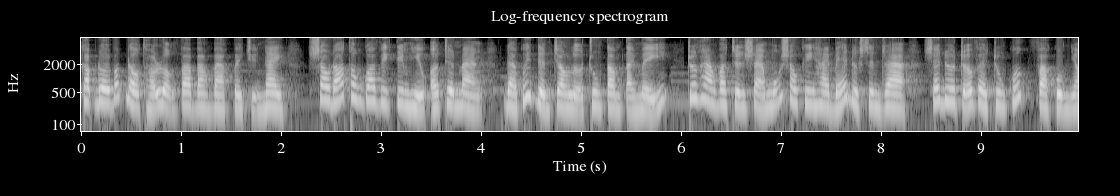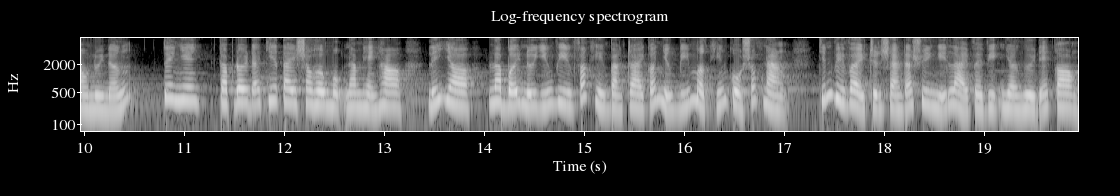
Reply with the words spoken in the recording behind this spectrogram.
cặp đôi bắt đầu thảo luận và bàn bạc về chuyện này. Sau đó thông qua việc tìm hiểu ở trên mạng, đã quyết định chọn lựa trung tâm tại Mỹ. Trương Hằng và Trịnh Sản muốn sau khi hai bé được sinh ra sẽ đưa trở về Trung Quốc và cùng nhau nuôi nấng. Tuy nhiên, cặp đôi đã chia tay sau hơn một năm hẹn hò. Lý do là bởi nữ diễn viên phát hiện bạn trai có những bí mật khiến cô sốc nặng. Chính vì vậy, Trịnh Sản đã suy nghĩ lại về việc nhờ người đẻ con.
